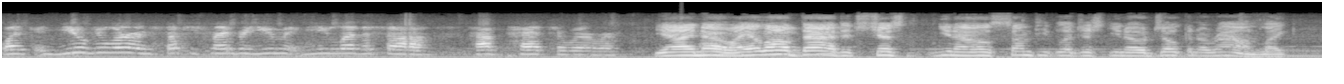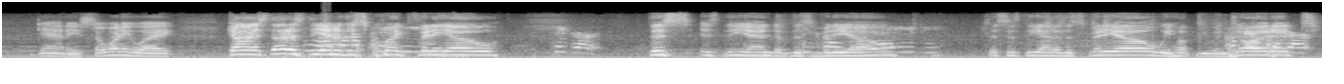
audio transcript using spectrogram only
like Uvular and Stucky Sniper, you you let us uh have pets or whatever. Yeah, I know. I allowed that. It's just, you know, some people are just, you know, joking around like Danny. So anyway, guys, that is the end of this quick video. This is the end of this video. This is the end of this video. We hope you enjoyed it.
